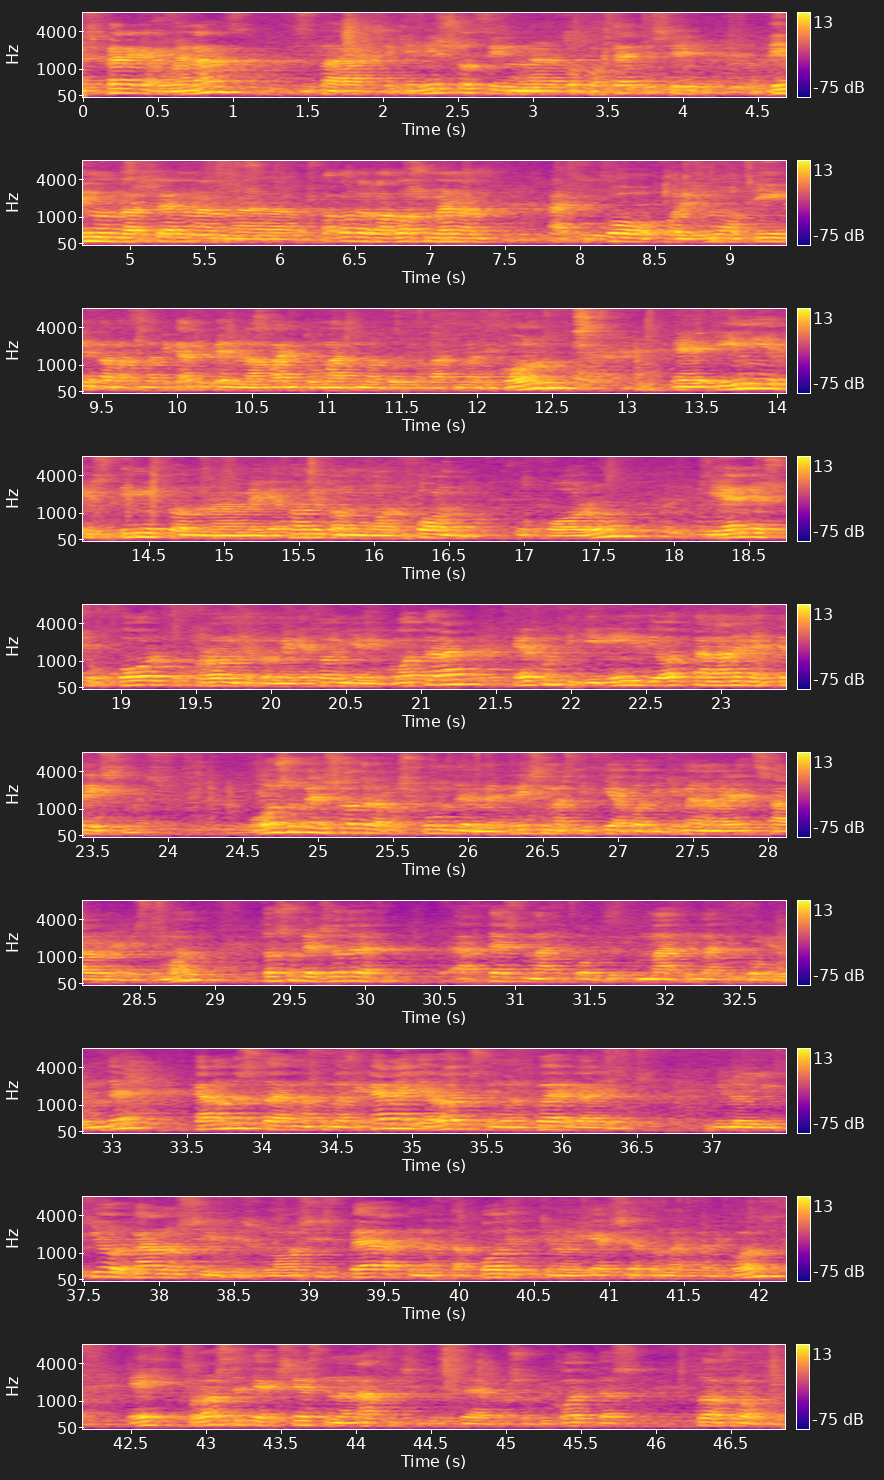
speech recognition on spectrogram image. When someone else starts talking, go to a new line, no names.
Καλησπέρα και από μένα. Θα ξεκινήσω την ε, τοποθέτηση δίνοντας έναν, ε, προσπαθώντας να δώσουμε έναν αρχικό ορισμό τι είναι τα μαθηματικά, τι περιλαμβάνει το μάθημα των μαθηματικών. Ε, είναι η επιστήμη των μεγεθών και των μορφών του χώρου. Οι έννοιες του χώρου, του χρόνου και των μεγεθών γενικότερα έχουν την κοινή ιδιότητα να είναι μετρήσιμες. Όσο περισσότερα ασκούνται μετρήσιμα στοιχεία από αντικείμενα μελέτη άλλων επιστημών, τόσο περισσότερα αυτές μαθηματικοποιούνται, κάνοντας τα μαθηματικά ένα γερό επιστημονικό εργαλείο. Η λογική οργάνωση της γνώσης, πέρα από την αυταπόδειτη κοινωνική αξία των μαθηματικών, έχει πρόσθετη αξία στην ανάπτυξη της ε, προσωπικότητας του ανθρώπου.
